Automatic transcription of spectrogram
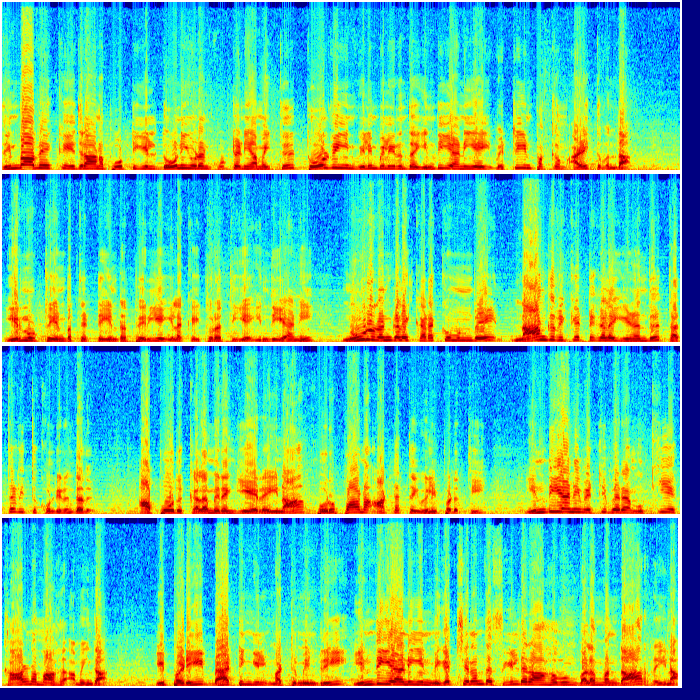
ஜிம்பாவேக்கு எதிரான போட்டியில் தோனியுடன் கூட்டணி அமைத்து தோல்வியின் விளிம்பில் இருந்த இந்திய அணியை வெற்றியின் பக்கம் அழைத்து வந்தார் இருநூற்று எண்பத்தெட்டு என்ற பெரிய இலக்கை துரத்திய இந்திய அணி நூறு ரன்களை கடக்கும் முன்பே நான்கு விக்கெட்டுகளை இழந்து தத்தளித்துக் கொண்டிருந்தது. அப்போது களமிறங்கிய ரெய்னா பொறுப்பான ஆட்டத்தை வெளிப்படுத்தி இந்திய அணி வெற்றி பெற முக்கிய காரணமாக அமைந்தார் இப்படி பேட்டிங்கில் மட்டுமின்றி இந்திய அணியின் மிகச்சிறந்த ஃபீல்டராகவும் வலம் வந்தார் ரெய்னா.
